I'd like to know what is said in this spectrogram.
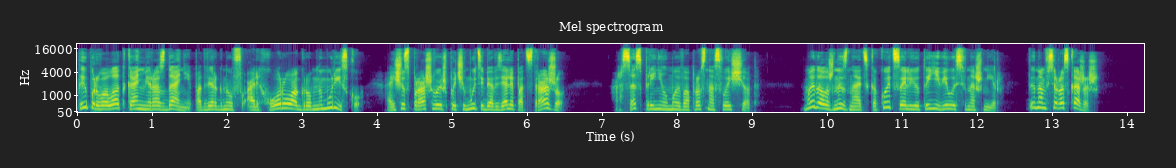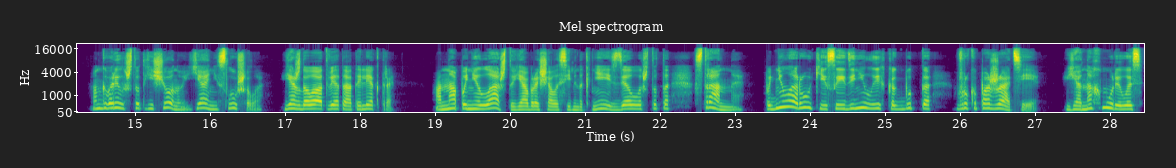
«Ты порвала ткань мироздания, подвергнув Альхору огромному риску, а еще спрашиваешь, почему тебя взяли под стражу?» Арсес принял мой вопрос на свой счет. «Мы должны знать, с какой целью ты явилась в наш мир. Ты нам все расскажешь». Он говорил что-то еще, но я не слушала. Я ждала ответа от Электры. Она поняла, что я обращалась именно к ней и сделала что-то странное. Подняла руки и соединила их как будто в рукопожатии. Я нахмурилась.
